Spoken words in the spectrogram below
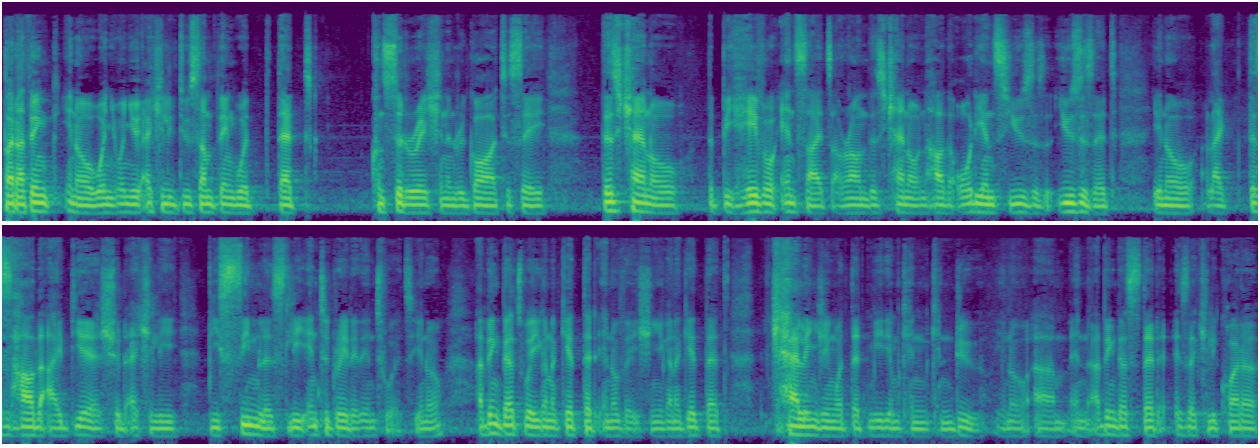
But I think you know when you, when you actually do something with that consideration and regard to say this channel the behavioral insights around this channel and how the audience uses uses it. You know, like this is how the idea should actually be seamlessly integrated into it. You know, I think that's where you're gonna get that innovation. You're gonna get that challenging what that medium can can do. You know, um, and I think that's that is actually quite a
